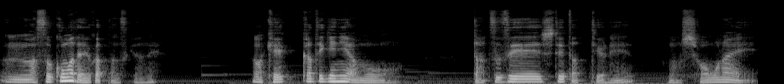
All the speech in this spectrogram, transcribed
うんまあそこまでは良かったんですけどね。まあ結果的にはもう脱税してたっていうね、もうしょうもない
